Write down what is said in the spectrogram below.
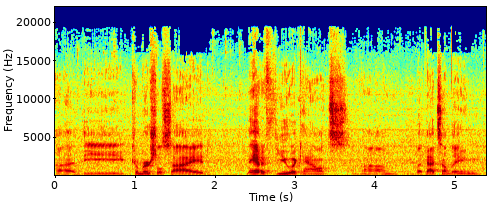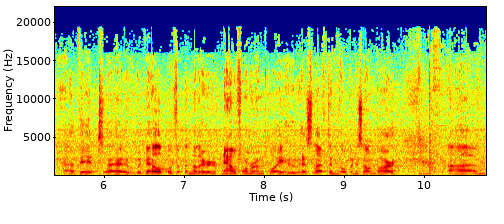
Uh, the commercial side, they had a few accounts, um, but that's something uh, that, uh, with the help of another now former employee who has left and opened his own bar, um,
